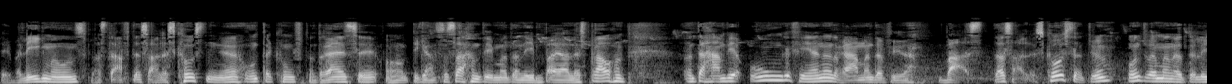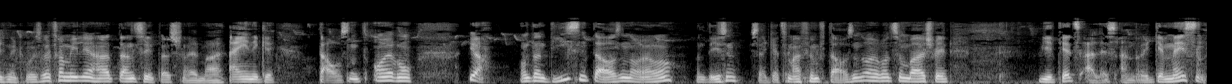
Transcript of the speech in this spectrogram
da überlegen wir uns, was darf das alles kosten, ja? Unterkunft und Reise und die ganzen Sachen, die wir dann nebenbei alles brauchen. Und da haben wir ungefähr einen Rahmen dafür, was das alles kostet. Ja? Und wenn man natürlich eine größere Familie hat, dann sind das schnell mal einige tausend Euro. Ja, und an diesen tausend Euro, an diesen, ich sage jetzt mal 5000 Euro zum Beispiel, wird jetzt alles andere gemessen.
